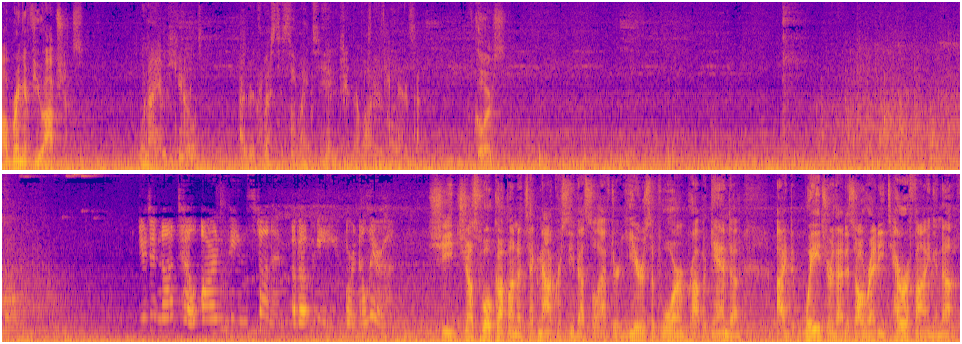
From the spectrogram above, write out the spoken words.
I'll bring a few options. When I am healed, I request to see my tin in the water cans. Of course. Tell Arnfeen about me or Nolira. She just woke up on a technocracy vessel after years of war and propaganda. I'd wager that is already terrifying enough.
